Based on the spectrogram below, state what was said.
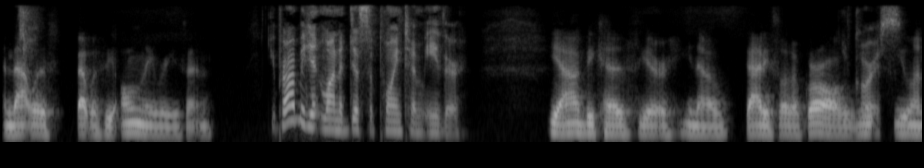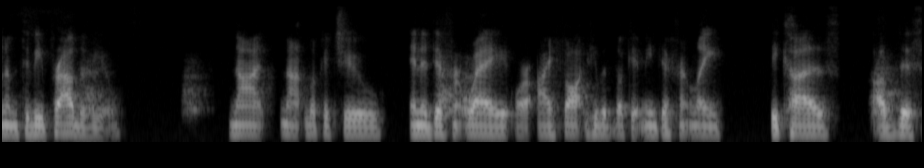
and that was that was the only reason. You probably didn't want to disappoint him either. Yeah, because you're, you know, daddy's little girl. Of course. You, you want him to be proud of you, not not look at you in a different way, or I thought he would look at me differently because of this,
